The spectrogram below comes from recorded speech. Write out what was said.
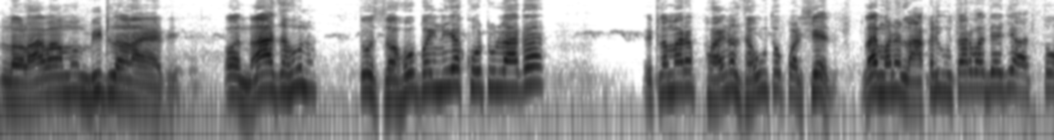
લડાવામાં મીઠ લડાયા છે. ઓ ના જવું ને તો જહો ભાઈને ખોટું લાગે. એટલે મારે ફાઇનલ જવું તો પડશે જ. લાય મને લાકડી ઉતારવા દેજે આજ તો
